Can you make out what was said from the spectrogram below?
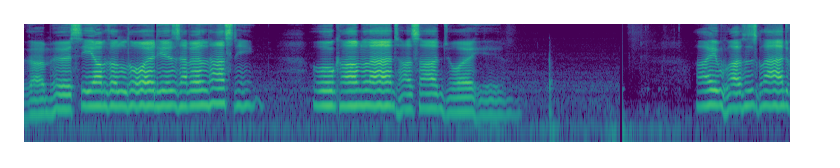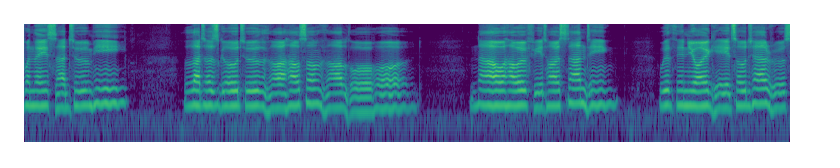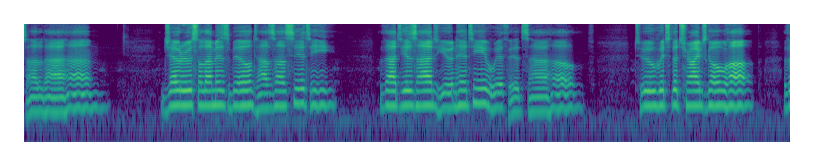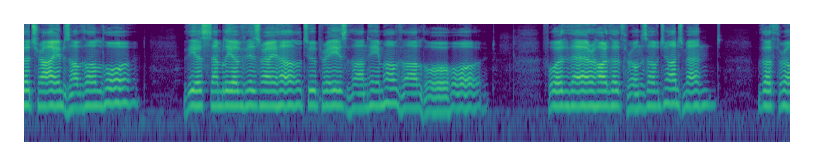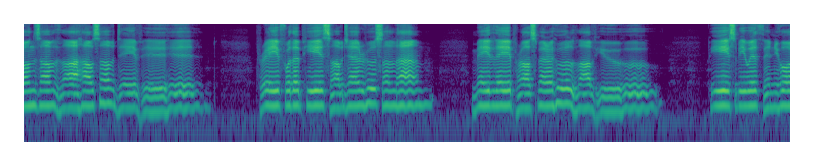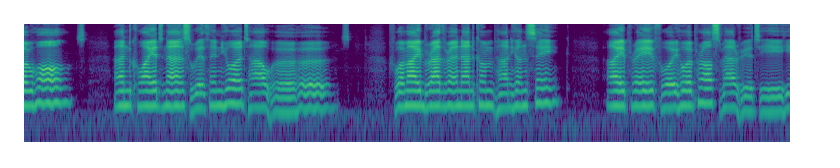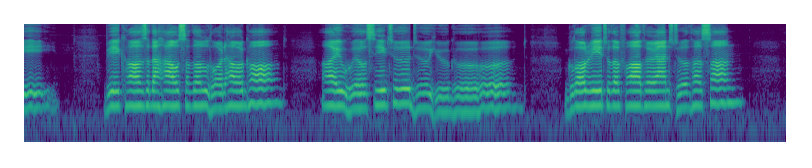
The mercy of the Lord is everlasting. O come, let us adore him. I was glad when they said to me, Let us go to the house of the Lord. Now our feet are standing within your gates, O Jerusalem. Jerusalem is built as a city that is at unity with itself to which the tribes go up, the tribes of the Lord, the assembly of Israel, to praise the name of the Lord. For there are the thrones of judgment, the thrones of the house of David. Pray for the peace of Jerusalem May they prosper who love you. Peace be within your walls, and quietness within your towers. For my brethren and companions' sake, I pray for your prosperity. Because of the house of the Lord our God, I will seek to do you good. Glory to the Father and to the Son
